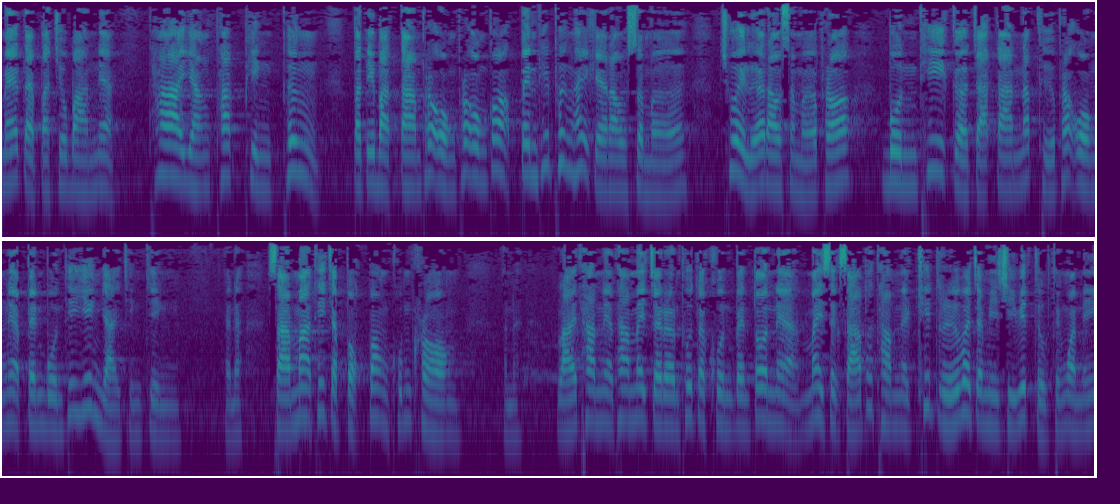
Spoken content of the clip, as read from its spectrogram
แม้แต่ปัจจุบันเนี่ยถ้ายังพักพิงพึ่งปฏิบัติตามพระองค์ พระองค์ก็เป็นที่พึ่งให้แก่เราเสมอ ช่วยเหลือเราเสมอ เพราะบุญที่เกิดจากการนับถือพระองค์เนี่ยเป็นบุญที่ยิ่งใหญ่จริง ๆ นะสามารถที่จะปกป้องคุ้มครองนะหลายท่านเนี่ยถ้าไม่เจริญพุทธคุณเป็นต้นเนี่ยไม่ศึกษาพระธรรมเนี่ยคิดหรือว่าจะมีชีวิตถูกถึงวันนี้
